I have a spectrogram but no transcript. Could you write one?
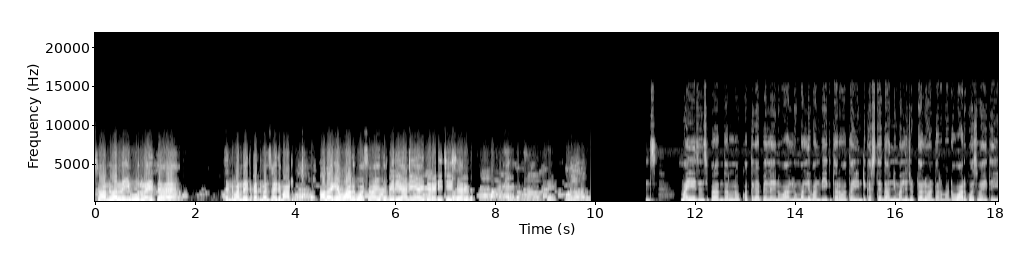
సో అందువల్ల ఈ ఊర్లో అయితే ఎంతమంది అయితే పెద్ద మనుషులు అయితే మాట్లా అలాగే వాళ్ళ కోసం అయితే బిర్యానీ అయితే రెడీ చేశారు. మా ఏజెన్సీ ప్రాంతాల్లో కొత్తగా పెళ్ళైన వాళ్ళు మళ్ళీ వన్ వీక్ తర్వాత ఇంటికి వస్తే దాన్ని మళ్ళీ చుట్టాలు అంటారన్నమాట. వారి కోసం అయితే ఈ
